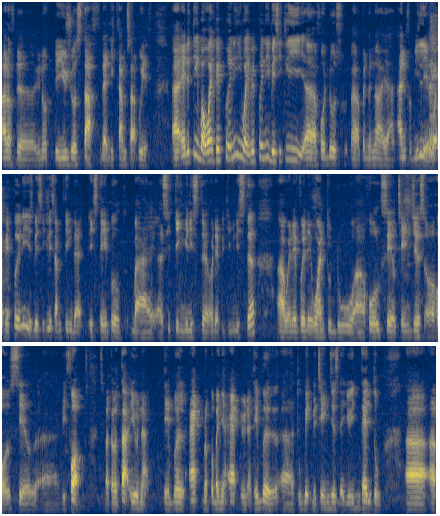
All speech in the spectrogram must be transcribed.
out of the you know the usual stuff that he comes up with. Uh, and the thing about white paper ni, white paper ni basically uh, for those uh, pendengar yang unfamiliar, white paper ni is basically something that is tabled by a sitting minister or deputy minister uh, whenever they want to do uh, wholesale changes or wholesale uh, reforms. Sebab kalau tak, you nak table act, berapa banyak act you nak table uh, to make the changes that you intend to. Uh, uh,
